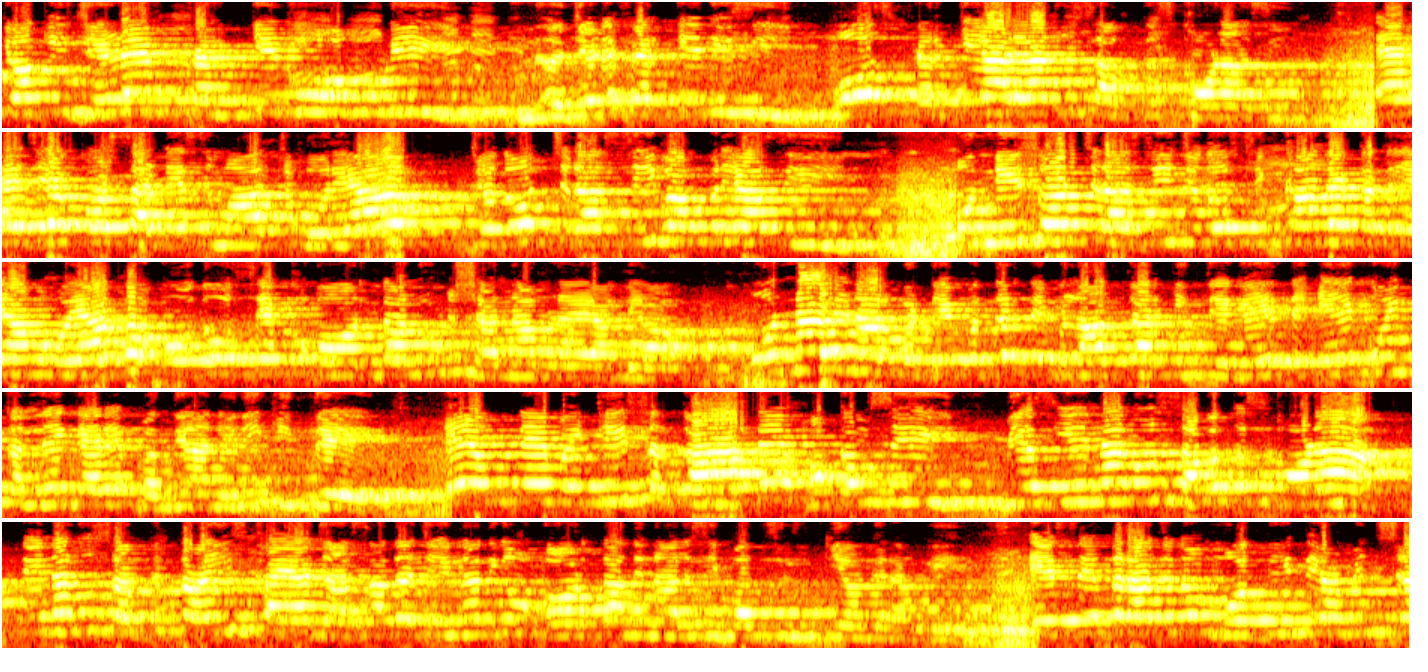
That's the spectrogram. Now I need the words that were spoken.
ਕਿਉਂਕਿ ਜਿਹੜੇ ਫਿਰਕੇ ਨੂੰ ਉਹ ਕੁੜੀ ਅਹ ਜਿਹੜੇ ਫਿਰਕੇ ਦੀ ਸੀ ਉਸ ਫਿਰਕੇ ਵਾਲਿਆਂ ਨੂੰ ਸਬਕ ਸਿਖਾਉਣਾ ਸੀ। ਇਹੋ ਜਿਹਾ ਕੁਝ ਸਾਡੇ ਸਮਾਜ 'ਚ ਹੋ ਰਿਹਾ, ਜਦੋਂ 84 ਵਾਪਰਿਆ ਸੀ। 1984 ਜਦੋਂ ਸਿੱਖਾਂ ਦਾ ਕਤਲੇਆਮ ਹੋਇਆ, ਤਾਂ ਉਦੋਂ ਸਿੱਖ ਔਰਤਾਂ ਨੂੰ ਨਿਸ਼ਾਨਾ ਬਣਾਇਆ ਗਿਆ। ਉਹਨਾਂ ਦੇ ਨਾਲ ਵੱਡੇ ਪੱਧਰ ਤੇ ਬਲਾਤਕਾਰ ਕੀਤੇ ਗਏ ਤੇ ਇਹ ਕੋਈ ਕੱਲੇ ਕਹਿਰੇ ਬੰਦਿਆਂ ਨੇ ਨਹੀਂ ਕੀਤੇ। ਇਹ ਉੱਤੇ ਬੈਠੀ ਸਰਕਾਰ ਦੇ ਹੁਕਮ ਸੀ ਵੀ ਅਸੀਂ ਇਹਨਾਂ ਨੂੰ ਸਬਕ ਸਿਖਾਉਣਾ ਤੇ ਇਹਨਾਂ ਨੂੰ ਸਬਕ ਤਾਂ ਹੀ ਸਿਖਾਇਆ ਜਾ ਸਕਦਾ ਜੇ ਇਹਨਾਂ ਦੀਆਂ ਔਰਤਾਂ ਦੇ ਨਾਲ ਅਸੀਂ ਬਦਸਲੂਕੀਆਂ ਕਰਾਂਗੇ ਇਸੇ ਤਰ੍ਹਾਂ ਜਦੋਂ ਮੋਦੀ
